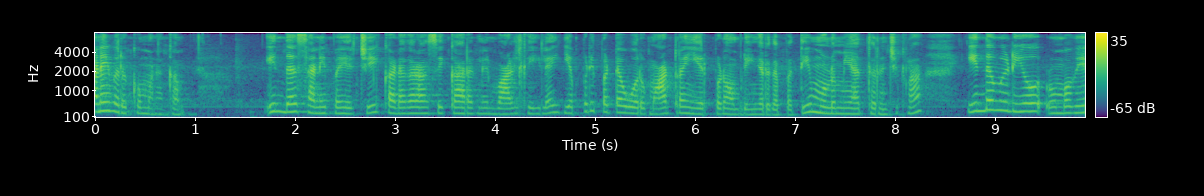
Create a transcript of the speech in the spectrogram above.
அனைவருக்கும் வணக்கம். இந்த சனி பயிற்சி கடகராசிக்காரர்களின் வாழ்க்கையில் எப்படிப்பட்ட ஒரு மாற்றம் ஏற்படும் அப்படிங்கிறத பற்றி முழுமையாக தெரிஞ்சுக்கலாம். இந்த வீடியோ ரொம்பவே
